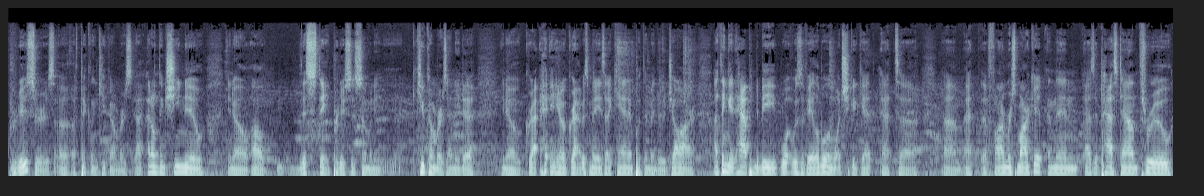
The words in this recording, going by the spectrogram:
producers of, of pickling cucumbers. I, I don't think she knew, you know, oh, this state produces so many cucumbers. I need to, you know, grab you know grab as many as I can and put them into a jar. I think it happened to be what was available and what she could get at uh, um, at the farmers market, and then as it passed down through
